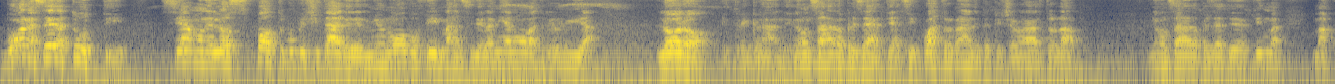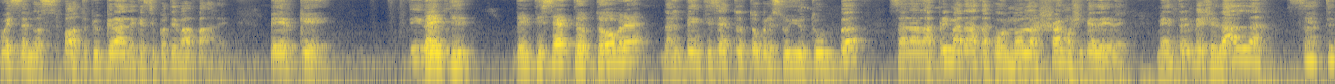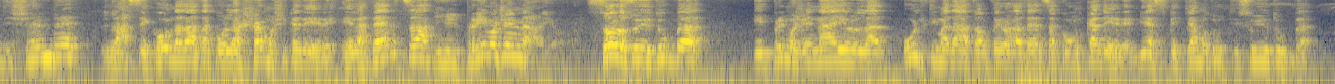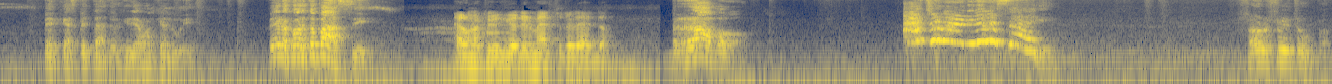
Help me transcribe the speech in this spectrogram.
Buonasera a tutti! Siamo nello spot pubblicitario del mio nuovo film, anzi della mia nuova trilogia. Loro, i tre grandi, non saranno presenti, anzi i quattro grandi perché c'era un altro là, non saranno presenti nel film, ma questo è lo spot più grande che si poteva fare. Perché? Fino a- 20 27 ottobre dal 27 ottobre su YouTube sarà la prima data con Non lasciamoci cadere, mentre invece dal 7 dicembre, la seconda data con Lasciamoci cadere e la terza il primo gennaio. solo su YouTube il primo gennaio la ultima data, ovvero la terza con cadere. Vi aspettiamo tutti su YouTube. Perché aspettate, lo chiediamo anche a lui. Vero Cortopassi? è una trilogia del maestro Deledda. Bravo! Ah Giovanni, dove sei? Solo su YouTube.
